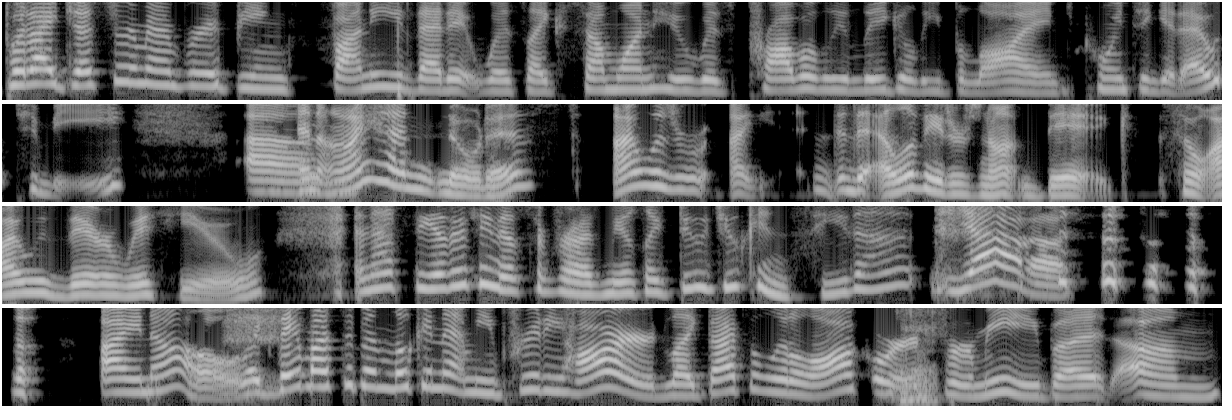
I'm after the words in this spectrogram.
But I just remember it being funny that it was like someone who was probably legally blind pointing it out to me. Um, and I hadn't noticed. I was I, the elevator's not big, so I was there with you, and that's the other thing that surprised me. I was like, "Dude, you can see that?" Yeah, I know. Like they must have been looking at me pretty hard. Like that's a little awkward for me, but um,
